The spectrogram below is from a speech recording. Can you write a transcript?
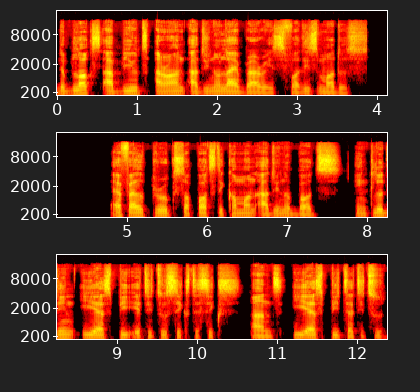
The blocks are built around Arduino libraries for these models. FLProg supports the common Arduino boards, including ESP8266 and ESP32.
